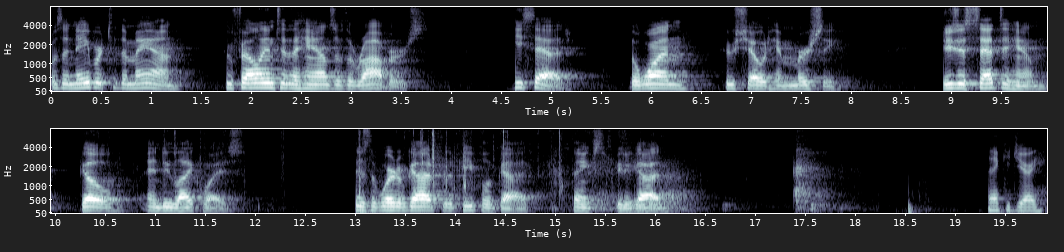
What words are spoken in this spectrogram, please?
was a neighbor to the man who fell into the hands of the robbers? He said, The one who showed him mercy. Jesus said to him, Go and do likewise. This is the word of God for the people of God. Thanks be to God. Thank you, Jerry.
